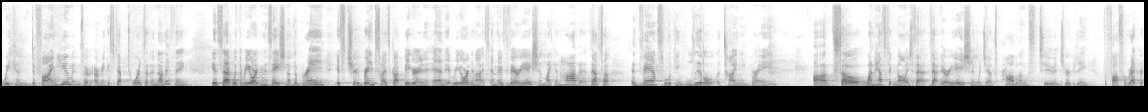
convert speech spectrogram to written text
we can define humans or, or make a step towards it. Another thing is that with the reorganization of the brain, it's true, brain size got bigger and, and it reorganized, and there's variation, like in Hobbit. That's a advanced looking little tiny brain. Uh, so one has to acknowledge that, that variation, which adds problems to interpreting the fossil record.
